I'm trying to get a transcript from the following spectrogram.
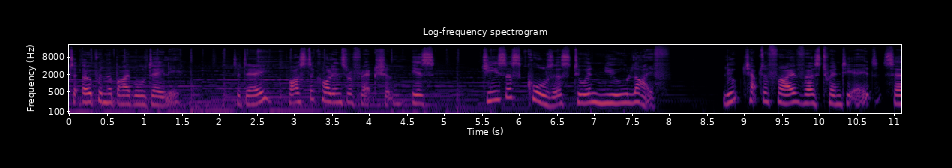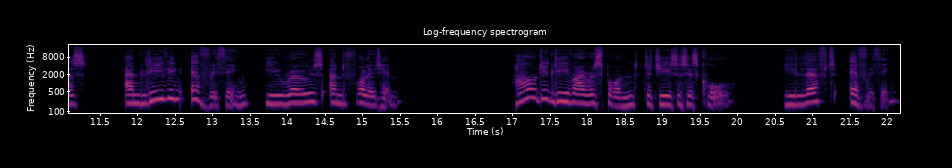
to Open the Bible Daily. Today, Pastor Colin's reflection is Jesus calls us to a new life. Luke chapter 5, verse 28 says, And leaving everything, he rose and followed him. How did Levi respond to Jesus' call? He left everything.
